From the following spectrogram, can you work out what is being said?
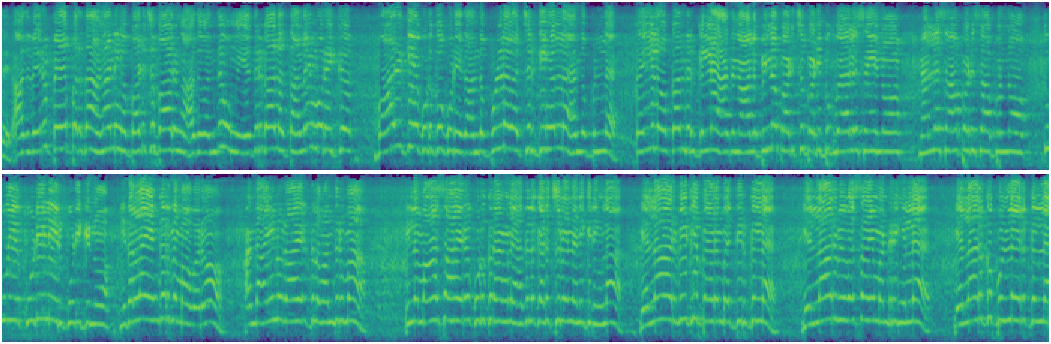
கிடையாது. அது வெறும் பேப்பர் தான். ஆனா நீங்க படிச்சு பாருங்க. அது வந்து உங்க எதிர்கால தலைமுறைக்கு வாழ்க்கையை கொடுக்கக்கூடியது. அந்த புள்ள வச்சிருக்கீங்கல்ல அந்த புள்ள. கையில உட்காந்துருக்குல்ல அது நாலு பின்ன படிச்சு படிப்புக்கு வேலை செய்யணும். நல்ல சாப்பாடு சாப்பிடணும். தூய குடிநீர் குடிக்கணும். இதெல்லாம் எங்க இருந்துமா வரும்? அந்த ஐநூறு ஆயிரத்துல வந்துருமா? இல்ல மாசம் ஆயிரம் கொடுக்குறாங்களே அதுல கிடைச்சிரும்னு நினைக்கிறீங்களா? எல்லார் வீட்லயும் பேரம்பேத்தி இருக்குல்ல? எல்லாரும் விவசாயம் பண்றீங்கல்ல? எல்லாருக்கும் புள்ள இருக்குல்ல?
